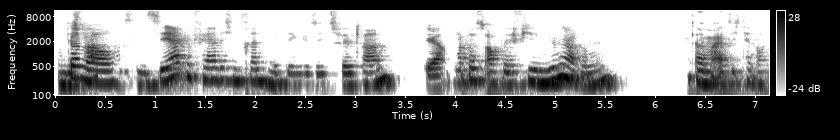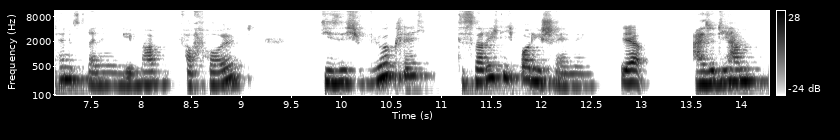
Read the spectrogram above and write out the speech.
Und ich genau. finde es einen sehr gefährlichen Trend mit den Gesichtsfiltern. Ja. Ich habe das auch bei vielen Jüngeren, ähm, als ich dann auch Tennistraining gegeben habe, verfolgt, die sich wirklich das war richtig Bodyshaming. Ja. Also die haben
